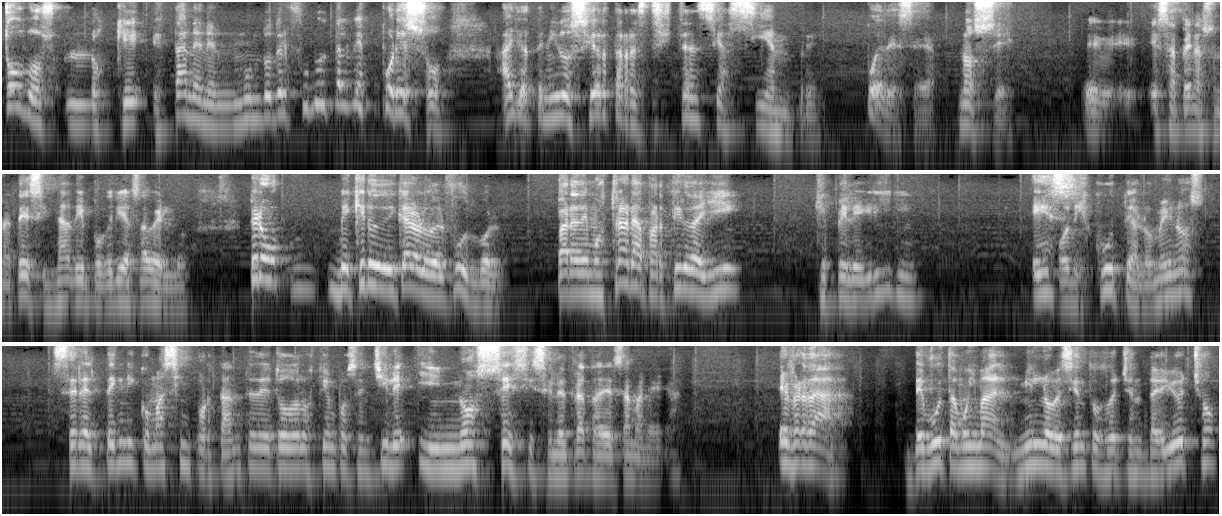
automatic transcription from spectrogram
todos los que están en el mundo del fútbol, tal vez por eso haya tenido cierta resistencia siempre. Puede ser, no sé. Eh, es apenas una tesis, nadie podría saberlo. Pero me quiero dedicar a lo del fútbol, para demostrar a partir de allí que Pellegrini es, o discute a lo menos, ser el técnico más importante de todos los tiempos en Chile y no sé si se le trata de esa manera. Es verdad, debuta muy mal, 1988,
